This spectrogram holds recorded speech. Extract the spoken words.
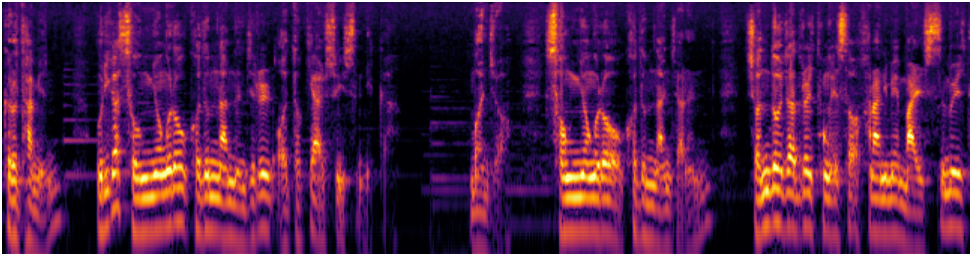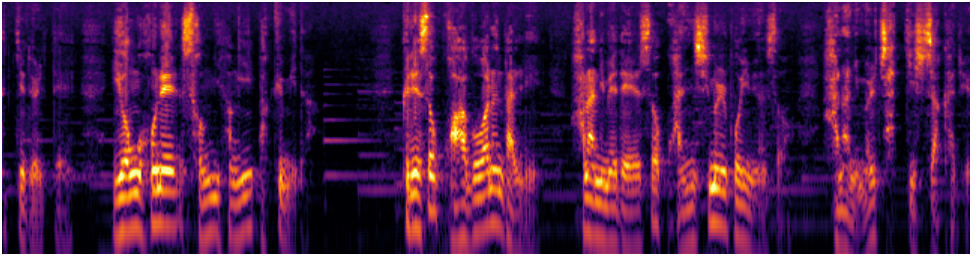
그렇다면 우리가 성령으로 거듭났는지를 어떻게 알 수 있습니까? 먼저 성령으로 거듭난 자는 전도자들을 통해서 하나님의 말씀을 듣게 될 때 영혼의 성향이 바뀝니다. 그래서 과거와는 달리 하나님에 대해서 관심을 보이면서 하나님을 찾기 시작하지요.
